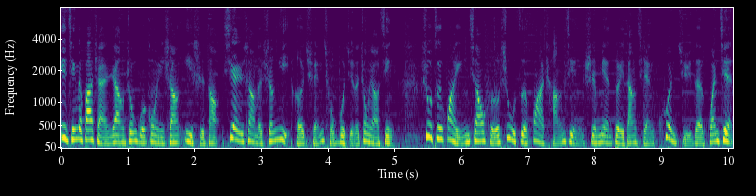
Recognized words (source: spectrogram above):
疫情的发展让中国供应商意识到线上的生意和全球布局的重要性，数字化营销和数字化场景是面对当前困局的关键。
